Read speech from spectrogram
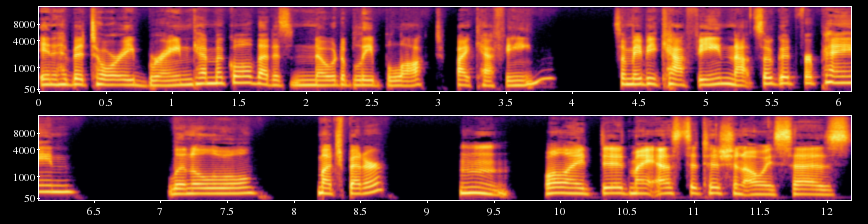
inhibitory brain chemical that is notably blocked by caffeine. So maybe caffeine, not so good for pain. Linalool, much better. Hmm. Well, I did. My esthetician always says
